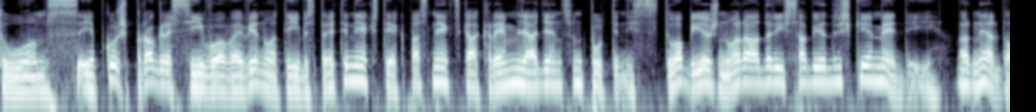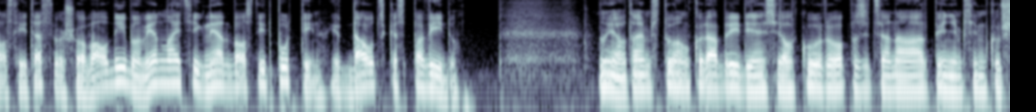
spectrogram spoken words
Toms. Jebkurš progresīvo vai vienotības pretinieks tiek pasniegts kā Kremļa aģents un putinists. To bieži norāda arī sabiedriskie mediji. Var neatbalstīt esošo valdību un vienlaicīgi neatbalstīt Putinu. Ir daudz kas pa vidu. Nu, jautājums tom, kurā brīdī es jau kuru opozicionāru pieņemsim, kurš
